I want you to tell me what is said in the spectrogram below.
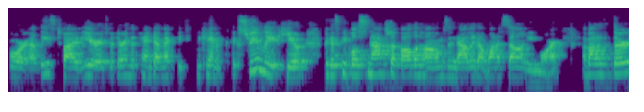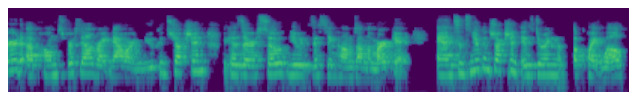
for at least five years, but during the pandemic became extremely acute because people snatched up all the homes and now they don't want to sell anymore. About a third of homes for sale right now are new construction because there are so few existing homes on the market. And since new construction is doing a quite well,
